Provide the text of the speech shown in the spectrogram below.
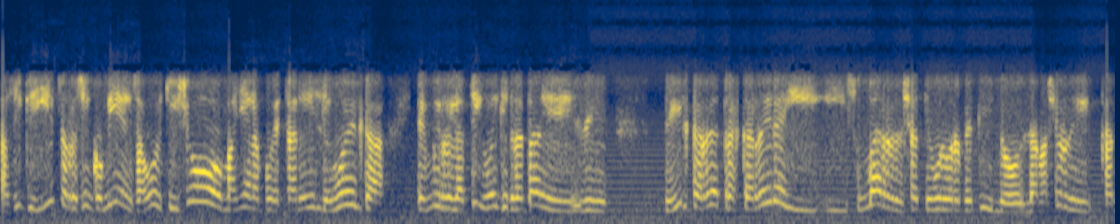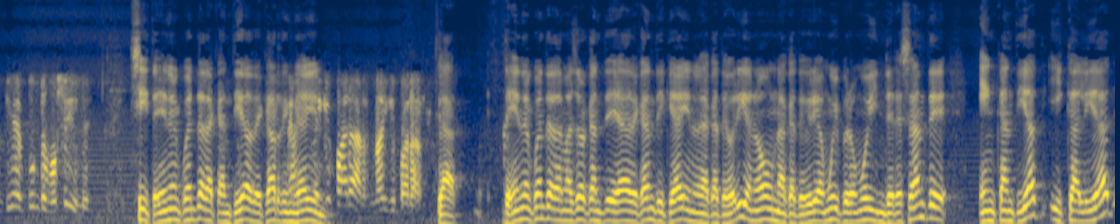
Así que y esto recién comienza, hoy estoy yo, mañana puede estar él de vuelta, es muy relativo, hay que tratar de, de, ir carrera tras carrera y, sumar, ya te vuelvo a repetir, la mayor cantidad de puntos posible. Sí, teniendo en cuenta la cantidad de karting que hay. No hay que parar, no hay que parar. Claro, teniendo en cuenta la mayor cantidad de karting que hay en la categoría, ¿no? Una categoría muy, pero muy interesante en cantidad y calidad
